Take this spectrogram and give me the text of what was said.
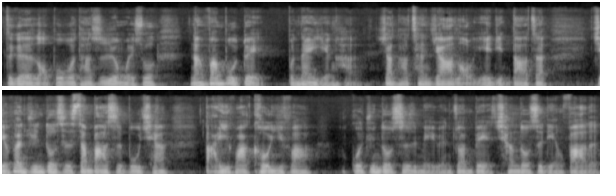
这个老伯伯他是认为说南方部队不耐严寒，像他参加老爷岭大战，解放军都是三八式步枪。打一发扣一发，国军都是美元装备，枪都是连发的。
